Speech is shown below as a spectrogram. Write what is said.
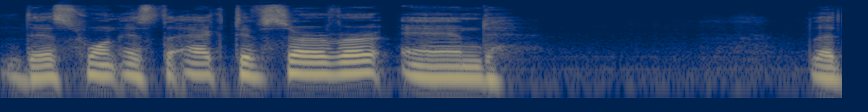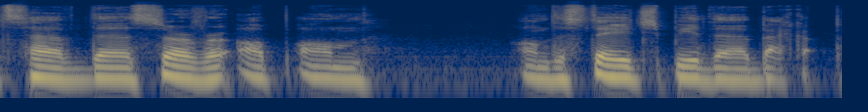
this one is the active server and let's have the server up on on the stage be the backup.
